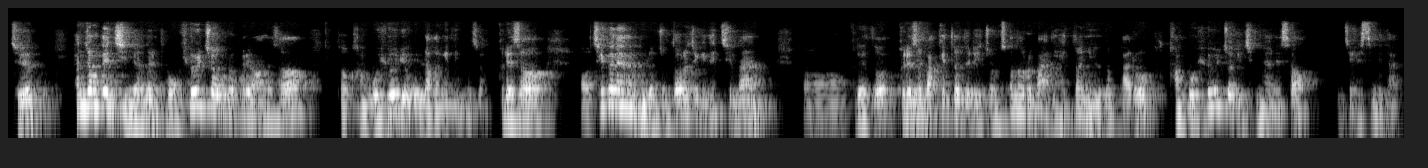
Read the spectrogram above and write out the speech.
즉, 한정된 지면을 더욱 효율적으로 활용하면서 더 광고 효율이 올라가게 된 거죠. 그래서, 어, 최근에는 물론 좀 떨어지긴 했지만, 어, 그래도, 그래서 마케터들이 좀 선호를 많이 했던 이유도 바로 광고 효율적인 측면에서 이제 했습니다.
